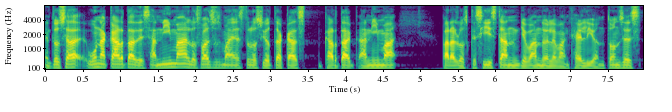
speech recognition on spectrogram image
Entonces una carta desanima a los falsos maestros y otra carta anima para los que sí están llevando el Evangelio. Entonces,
